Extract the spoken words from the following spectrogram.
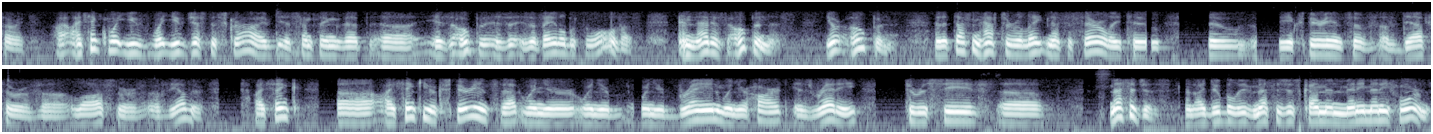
sorry. I think what you what you've just described is something that uh, is open is, is available to all of us, and that is openness. You're open, and it doesn't have to relate necessarily to to the experience of, of death or of uh, loss or of the other. I think uh, I think you experience that when your when your when your brain when your heart is ready to receive uh, messages, and I do believe messages come in many many forms.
